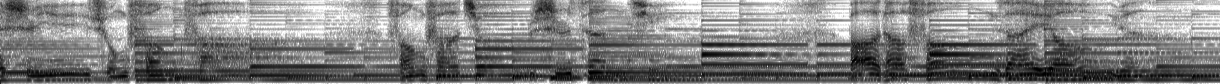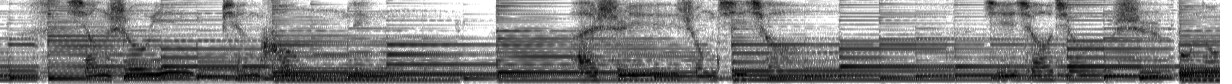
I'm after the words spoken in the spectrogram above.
爱是一种方法，方法就是暂停，把它放在遥远，享受一片空灵。爱是一种技巧，技巧就是不弄，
